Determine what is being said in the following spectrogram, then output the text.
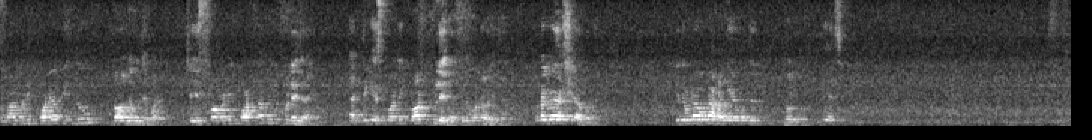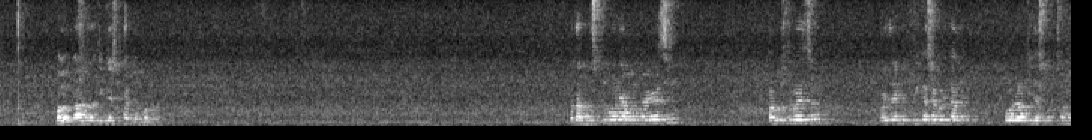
স্পারমেটিক কর্ডেও কিন্তু জল জমতে পারে সেই স্পারমেটিক কর্ডটা কিন্তু খুলে যায়। একদিকে স্পারমেটিক কর্ড খুলে যায়, খুলে মোটা হয়ে যায়। ওটাকে এক শিরা বলে। কিন্তু ওটা ওটা হানিয়ার মধ্যে ধরবো, ঠিক আছে? বলো, কার কথা জিজ্ঞাসা থাকলে বলো। কথা বুঝতে পারি এমন হয়ে গেছে? সব বুঝতে পেরেছ তোমাদের একটু জিজ্ঞাসা করি তাহলে তোমরা আমার জিজ্ঞাসা করছ না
